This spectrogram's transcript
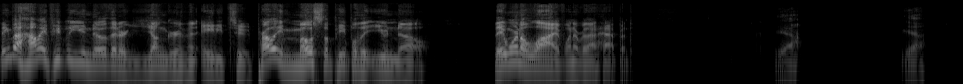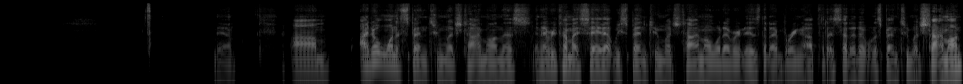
think about how many people you know that are younger than 82. Probably most of the people that you know, they weren't alive whenever that happened. Yeah. Yeah. Man. Um, I don't want to spend too much time on this. And every time I say that, we spend too much time on whatever it is that I bring up that I said I don't want to spend too much time on.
